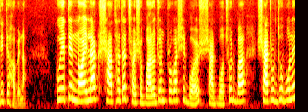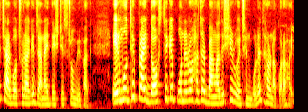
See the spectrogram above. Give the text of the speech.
দিতে হবে না। কুয়েতে নয় লাখ সাত হাজার ছয়শো বারো জন প্রবাসীর বয়স ষাট বছর বা ষাট ঊর্ধ্ব বলে চার বছর আগে জানায় দেশটির শ্রম বিভাগ। এর মধ্যে প্রায় দশ থেকে পনেরো হাজার বাংলাদেশি রয়েছেন বলে ধারণা করা হয়।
